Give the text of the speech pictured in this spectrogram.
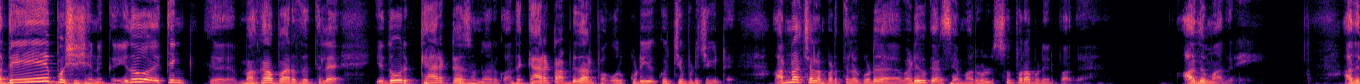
அதே பொசிஷனுக்கு ஏதோ ஐ திங்க் மகாபாரதத்தில் ஏதோ ஒரு கேரக்டர்ஸ் ஒன்று இருக்கும். அந்த கேரக்டர் அப்படி தான் இருப்பாங்க. ஒரு குடியை குச்சி பிடிச்சிக்கிட்டு. அருணாச்சலம் படத்தில் கூட வடிவுக்கரசி அம்மா ரோல் சூப்பராக பண்ணியிருப்பாங்க. அது மாதிரி. அது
